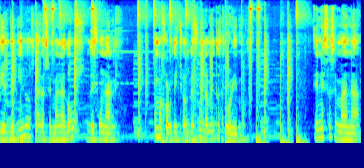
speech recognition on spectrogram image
Bienvenidos a la semana 2 de FUNAL, o mejor dicho, de Fundamentos de Algoritmos. En esta semana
